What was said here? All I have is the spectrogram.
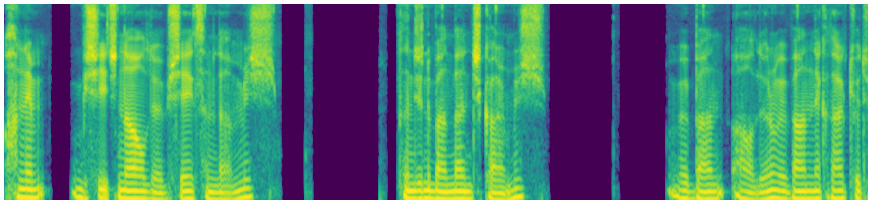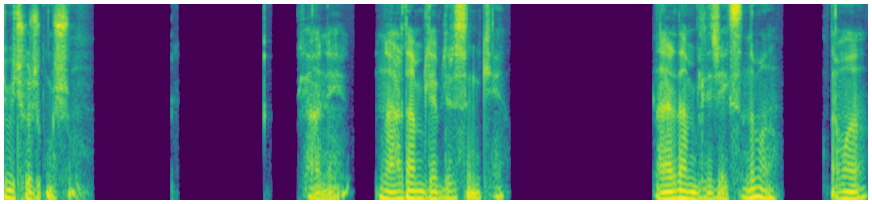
annem bir şey için ağlıyor, bir şey sinirlenmiş. Hıncını benden çıkarmış. Ve ben ağlıyorum ve ben ne kadar kötü bir çocukmuşum. Yani nereden bilebilirsin ki? Nereden bileceksin değil mi? Ama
